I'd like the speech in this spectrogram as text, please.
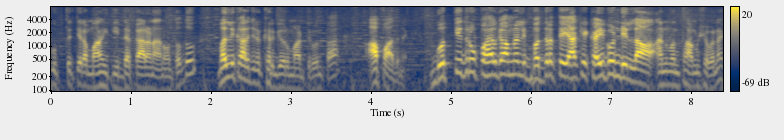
ಗುಪ್ತಚರ ಮಾಹಿತಿ ಇದ್ದ ಕಾರಣ ಅನ್ನುವಂಥದ್ದು ಮಲ್ಲಿಕಾರ್ಜುನ ಖರ್ಗೆ ಅವರು ಮಾಡ್ತಿರುವಂಥ ಆಪಾದನೆ. ಗೊತ್ತಿದ್ರೂ ಪಹಲ್ಗಾಮ್ನಲ್ಲಿ ಭದ್ರತೆ ಯಾಕೆ ಕೈಗೊಂಡಿಲ್ಲ ಅನ್ನುವಂಥ ಅಂಶವನ್ನು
